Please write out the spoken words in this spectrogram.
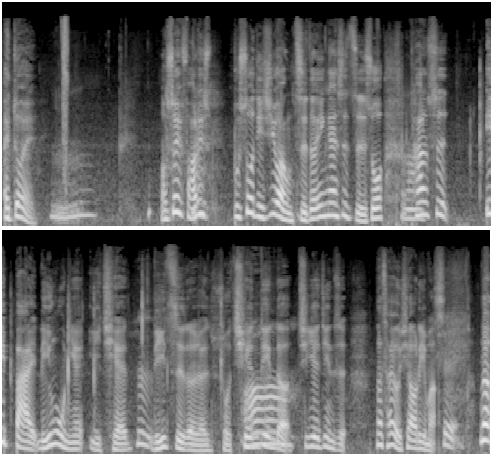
哎、欸，对，嗯，哦，所以法律不溯及既往指的应该是指说他是。一百零五年以前离职的人所签订的竞业禁止，那才有效力嘛？是。那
